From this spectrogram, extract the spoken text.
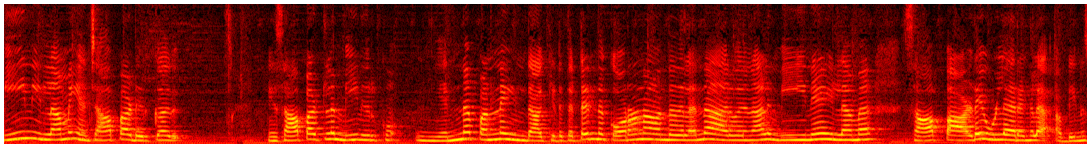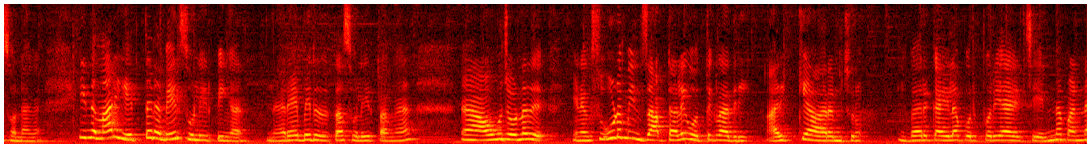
மீன் இல்லாமல் என் சாப்பாடு இருக்காது. என் சாப்பாட்டில் மீன் இருக்கும். என்ன பண்ண இந்த? கிட்டத்தட்ட இந்த கொரோனா வந்ததுலேருந்து அறுபது நாள் மீனே இல்லாமல் சாப்பாடே உள்ளே இறங்கலை அப்படின்னு சொன்னாங்க. இந்த மாதிரி எத்தனை பேர் சொல்லியிருப்பீங்க? நிறைய பேர் இதை தான் சொல்லியிருப்பாங்க அவங்க சொன்னது எனக்கு சூடு மீன் சாப்பிட்டாலே ஒத்துக்கலாதிரி அரிக்க ஆரம்பிச்சிடும் இப்போ கையில் பொறி பொறியாயிடுச்சு என்ன பண்ண?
